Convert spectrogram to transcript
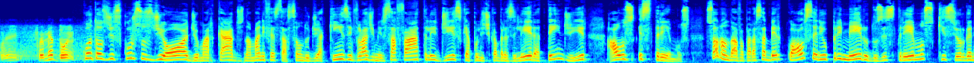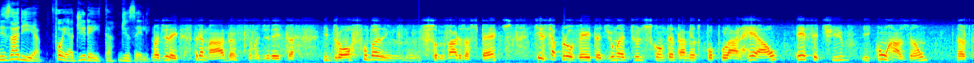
Foi, foi medonho. Quanto aos discursos de ódio marcados na manifestação do dia 15, Vladimir Safatli diz que a política brasileira tem de ir aos extremos. Só não dava para saber qual seria o primeiro dos extremos que se organizaria. Foi a direita, diz ele. Uma direita extremada, uma direita hidrófoba sob vários aspectos, que se aproveita de, uma, de um descontentamento popular real, efetivo e com razão, certo?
